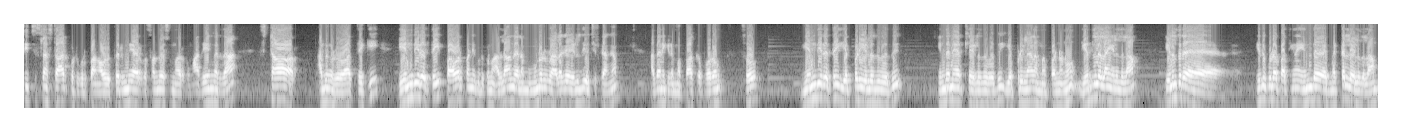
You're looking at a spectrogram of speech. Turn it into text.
டீச்சர்ஸ்லாம் ஸ்டார் போட்டு கொடுப்பாங்க. அவ்வளோ பெருமையாக இருக்கும் சந்தோஷமா இருக்கும். அதே மாதிரி தான் ஸ்டார் அப்படிங்கிற வார்த்தைக்கு எந்திரத்தை பவர் பண்ணி கொடுக்கணும். அதெல்லாம் அந்த நம்ம முன்னோர்கள் அழகாக எழுதி வச்சிருக்காங்க. அதான் நம்ம பார்க்க போகிறோம் ஸோ எந்திரத்தை எப்படி எழுதுவது எந்த நேரத்தில் எழுதுவது எப்படிலாம் நம்ம பண்ணணும் எதுலலாம் எழுதலாம் எழுதுகிற இது கூட பார்த்தீங்கன்னா எந்த மெட்டல் எழுதலாம்?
